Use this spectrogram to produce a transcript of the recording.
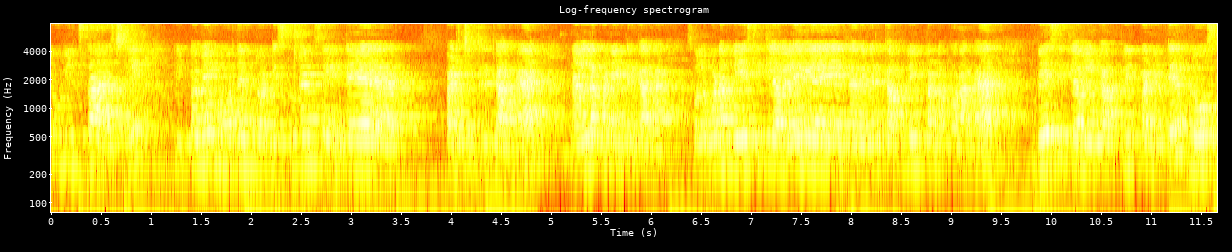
டூ வீக்ஸாக ஆச்சு. இப்போவே மோர் தென் டுவெண்ட்டி ஸ்டூடெண்ட்ஸ் என்கிட்ட படிச்சுட்டு இருக்காங்க நல்லா பண்ணிட்டு இருக்காங்க சொல்லப்போனால் பேசிக் லெவலே நிறைய பேர் கம்ப்ளீட் பண்ண போகிறாங்க பேசிக் லெவல் கம்ப்ளீட் பண்ணிவிட்டு ப்ளவுஸ்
